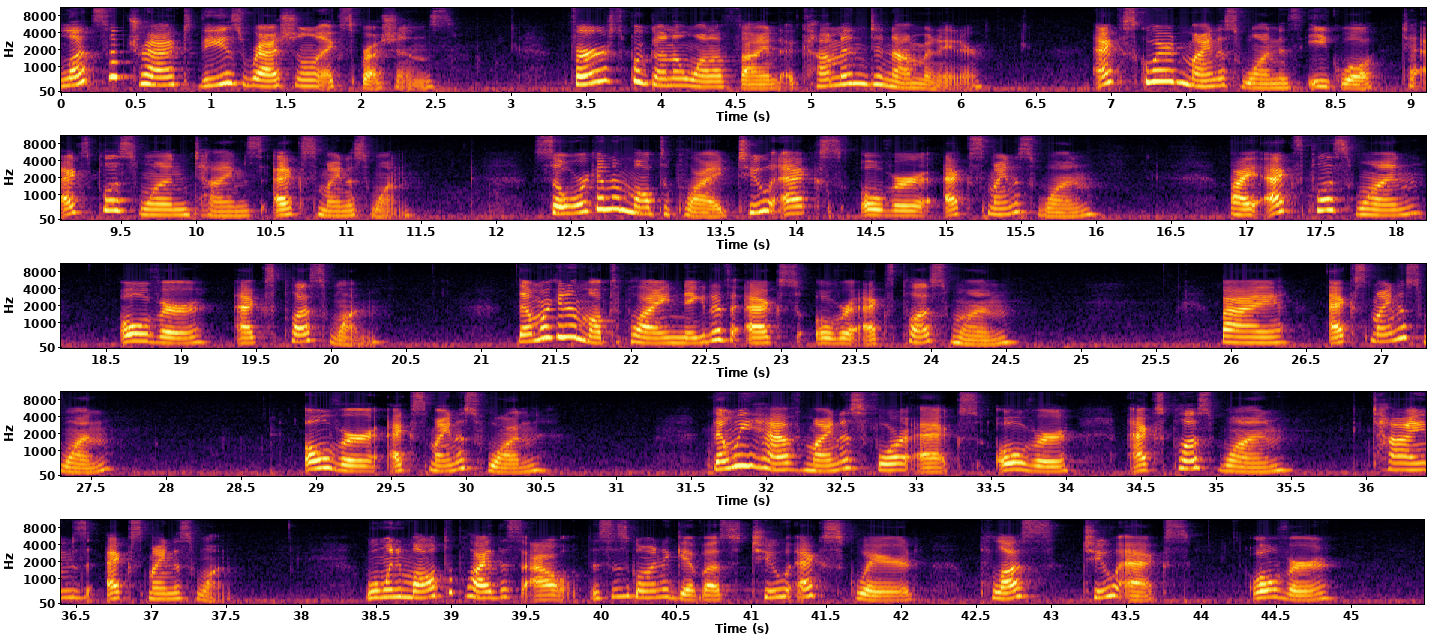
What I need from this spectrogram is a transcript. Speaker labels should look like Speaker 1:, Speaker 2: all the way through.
Speaker 1: Let's subtract these rational expressions. First, we're going to want to find a common denominator. x squared minus 1 is equal to x plus 1 times x minus 1. So we're going to multiply 2x over x minus 1 by x plus 1 over x plus 1. Then we're going to multiply negative x over x plus 1 by x minus 1 over x minus 1 then we have minus 4x over x plus 1 times x minus 1. When we multiply this out, this is going to give us 2x squared plus 2x over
